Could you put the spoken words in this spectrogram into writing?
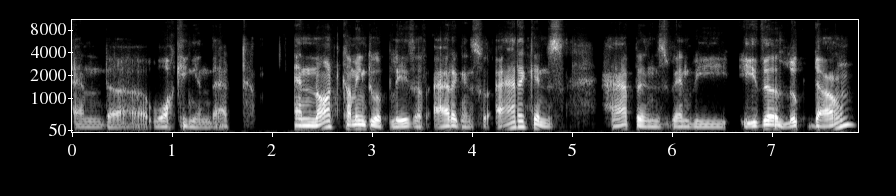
and uh, walking in that and not coming to a place of arrogance. So, arrogance happens when we either look down,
